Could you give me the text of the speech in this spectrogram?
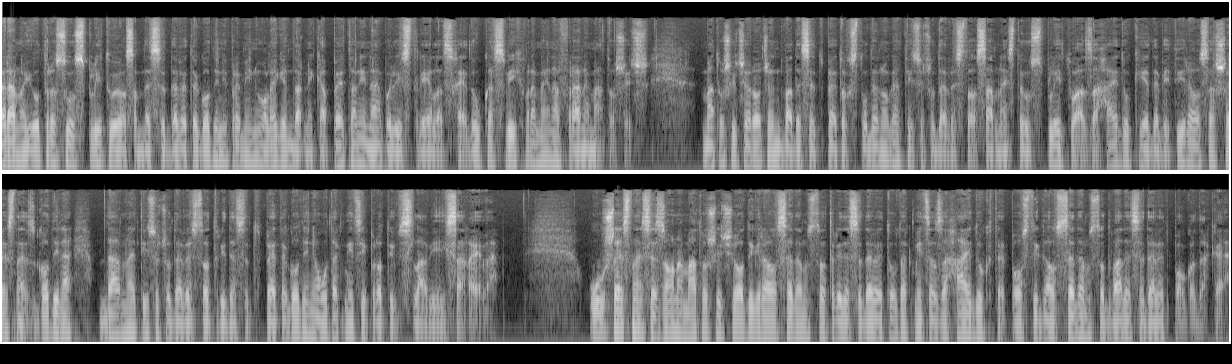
Rano jutro su u Splitu i 89. godini preminuo legendarni kapetan i najbolji strijelac Hajduka svih vremena Frane Matošić. Matošić je rođen 25. studenoga 1918. u Splitu, a za Hajduk je debitirao sa 16 godina davne 1935. godine u utakmici protiv Slavije i Sarajeva. U 16 sezona Matošić je odigrao 739 utakmica za Hajduk te postigao 729 pogodaka.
